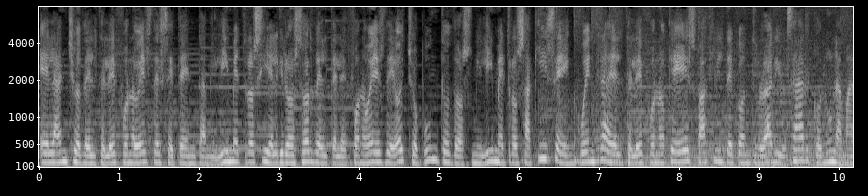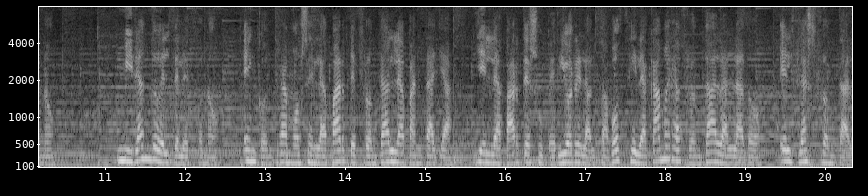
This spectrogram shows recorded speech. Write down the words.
el ancho del teléfono es de 70 milímetros y el grosor del teléfono es de 8.2 milímetros. Aquí se encuentra el teléfono que es fácil de controlar y usar con una mano. Mirando el teléfono, encontramos en la parte frontal la pantalla, y en la parte superior el altavoz y la cámara frontal al lado, el flash frontal.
